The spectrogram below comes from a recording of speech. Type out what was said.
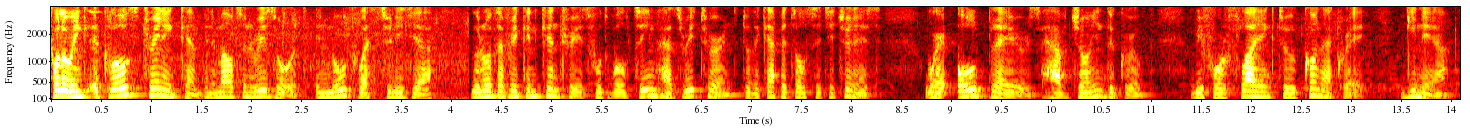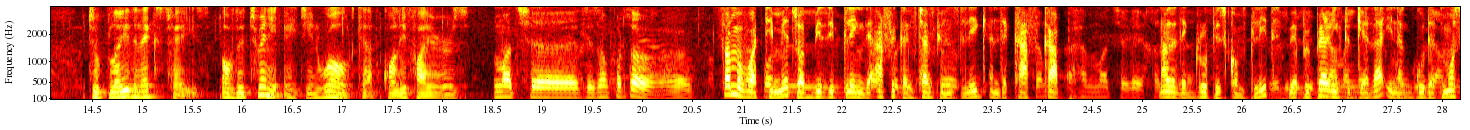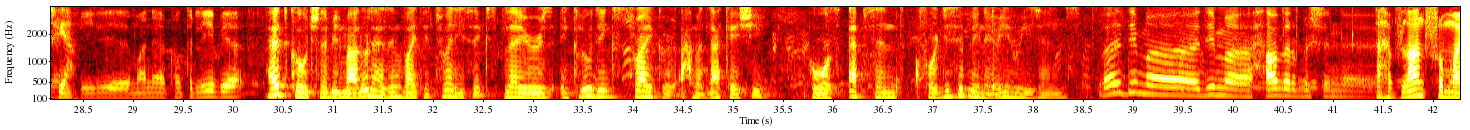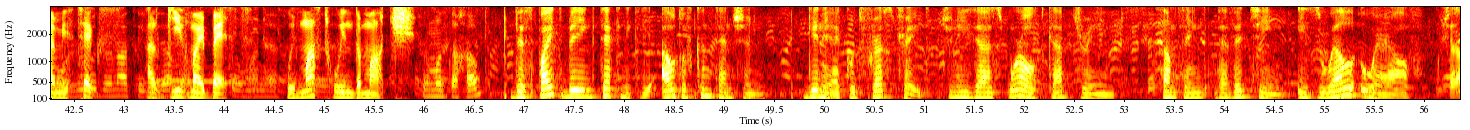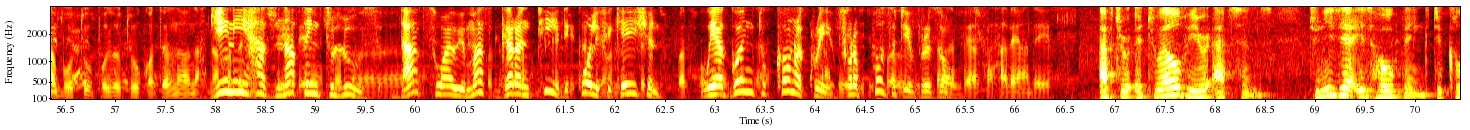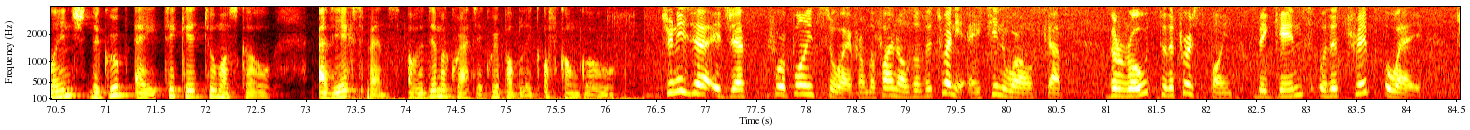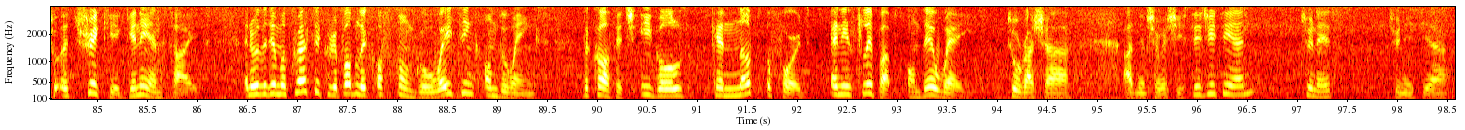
Following a close training camp in a mountain resort in northwest Tunisia, the North African country's football team has returned to the capital city Tunis, where all players have joined the group before flying to Conakry, Guinea, to play the next phase of the 2018 World Cup qualifiers. Some of our teammates were busy playing the African Champions League and the CAF Cup. Now that the group is complete, we are preparing together in a good atmosphere. Head coach Nabil Maaloul has invited 26 players, including striker Ahmed Akaichi, who was absent for disciplinary reasons. I have learned from my mistakes. I'll give my best. We must win the match. Despite being technically out of contention, Guinea could frustrate Tunisia's World Cup dream, something that the team is well aware of. Guinea has nothing to lose. That's why we must guarantee the qualification. We are going to Conakry for a positive result. After a 12 year absence, Tunisia is hoping to clinch the Group A ticket to Moscow at the expense of the Democratic Republic of Congo. Tunisia is just four points away from the finals of the 2018 World Cup. The road to the first points begins with a trip away to a tricky Guinean side. And with the Democratic Republic of Congo waiting on the wings, the Carthage Eagles cannot afford any slip-ups on their way to Russia. Adnan Shawishi, CGTN, Tunis, Tunisia.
